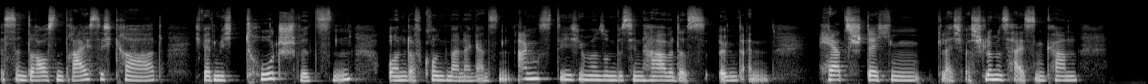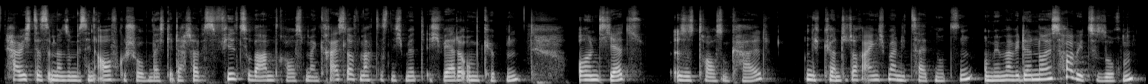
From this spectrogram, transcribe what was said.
es sind draußen 30 Grad, ich werde mich totschwitzen und aufgrund meiner ganzen Angst, die ich immer so ein bisschen habe, dass irgendein Herzstechen gleich was Schlimmes heißen kann, habe ich das immer so ein bisschen aufgeschoben, weil ich gedacht habe, es ist viel zu warm draußen, mein Kreislauf macht das nicht mit, ich werde umkippen. Und jetzt ist es draußen kalt und ich könnte doch eigentlich mal die Zeit nutzen, um mir mal wieder ein neues Hobby zu suchen.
